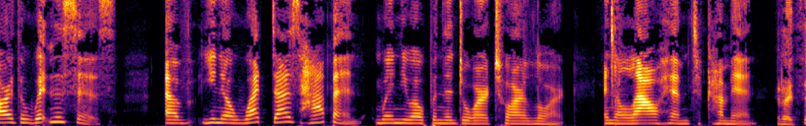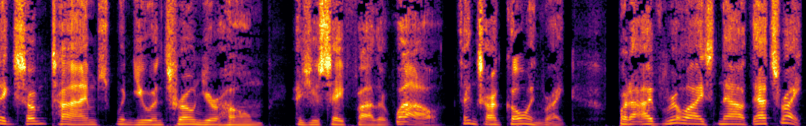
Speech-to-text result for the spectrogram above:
are the witnesses of, you know, what does happen when you open the door to our Lord and allow Him to come in. And I think sometimes when you enthrone your home, as you say, Father, wow, things aren't going right. But I've realized now that's right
